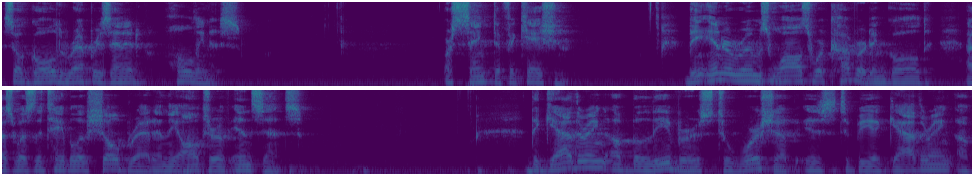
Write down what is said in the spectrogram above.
So gold represented holiness or sanctification. The inner room's walls were covered in gold, as was the table of showbread and the altar of incense. The gathering of believers to worship is to be a gathering of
